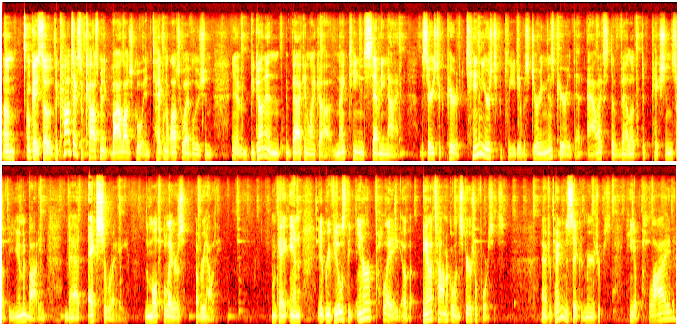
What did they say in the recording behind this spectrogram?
Um, okay, so the context of cosmic, biological, and technological evolution you know, begun in back in like uh, 1979. The series took a period of 10 years to complete. It was during this period that Alex developed depictions of the human body that x ray the multiple layers of reality. Okay, and it reveals the interplay of anatomical and spiritual forces. After painting the sacred mirrors, he applied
